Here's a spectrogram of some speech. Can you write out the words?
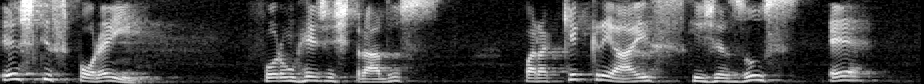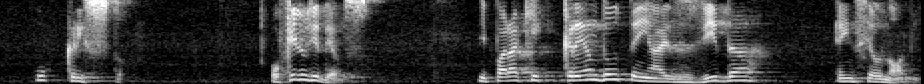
Estes, porém, foram registrados para que creais que Jesus é o Cristo, o Filho de Deus, e para que crendo tenhais vida em seu nome.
